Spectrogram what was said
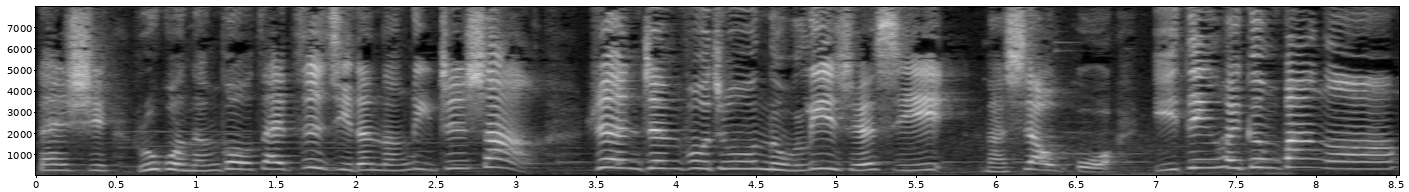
但是如果能够在自己的能力之上认真付出、努力学习，那效果一定会更棒哦。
